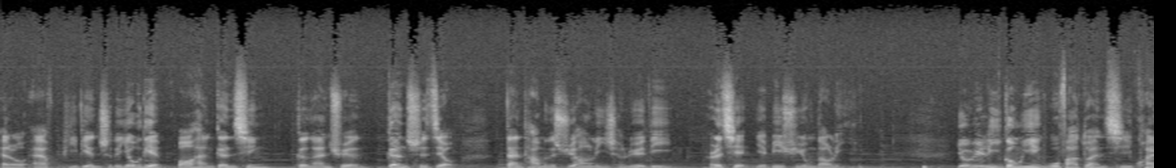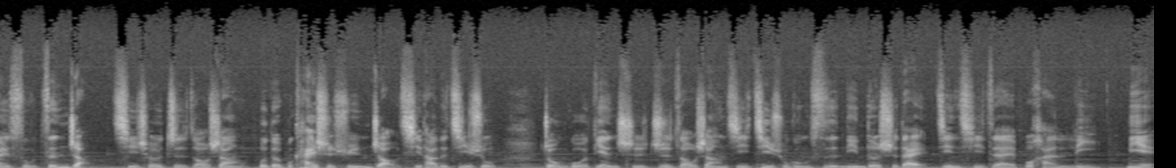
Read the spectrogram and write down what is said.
LFP 电池的优点包含更轻、更安全、更持久，但它们的续航里程略低，而且也必须用到锂。由于锂供应无法短期快速增长。汽车制造商不得不开始寻找其他的技术。中国电池制造商及技术公司宁德时代近期在不含锂、镍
